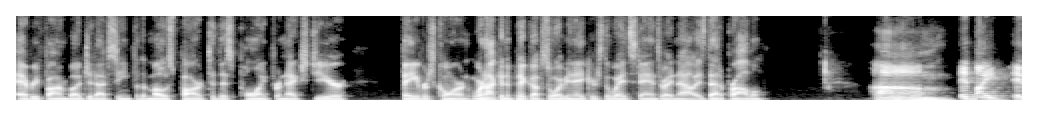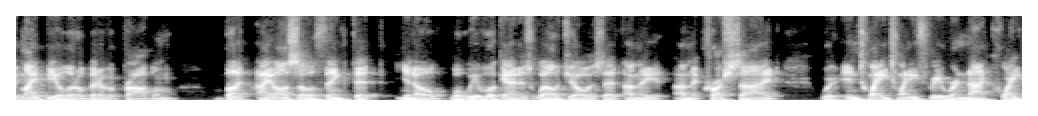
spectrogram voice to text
Every farm budget I've seen for the most part to this point for next year favors corn. We're not going to pick up soybean acres the way it stands right now. Is that a problem? Um, it might it might be a little bit of a problem, but I also think that you know what we look at as well, Joe, is that on the on the crush side we're in 2023 we're not quite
